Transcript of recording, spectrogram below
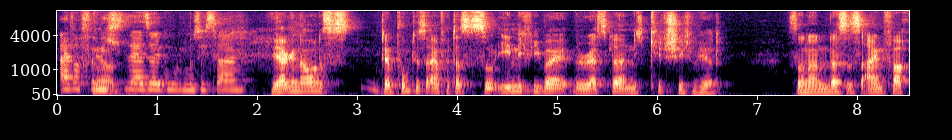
einfach für ja. mich sehr, sehr gut, muss ich sagen. Ja, genau. Das ist, der Punkt ist einfach, dass es so ähnlich wie bei The Wrestler nicht kitschig wird sondern dass es einfach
